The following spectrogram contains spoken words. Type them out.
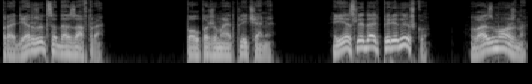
Продержится до завтра. Пол пожимает плечами. Если дать передышку, возможно.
